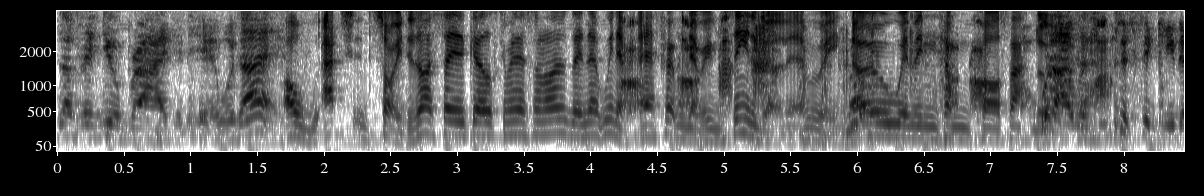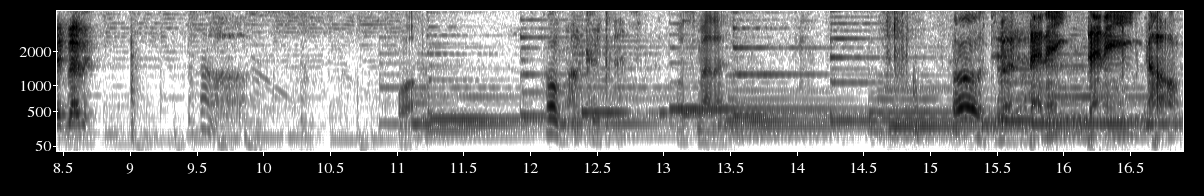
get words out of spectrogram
lovely new bride in here, would I? Oh, actually, sorry, did I say the girls come in here sometimes? They ne- we never, in we've never even seen a girl in it, have we? No women come past that door. Well, I was just thinking that maybe. What? Oh, my goodness. What's the matter? Oh, dear. Denny, Denny, oh,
